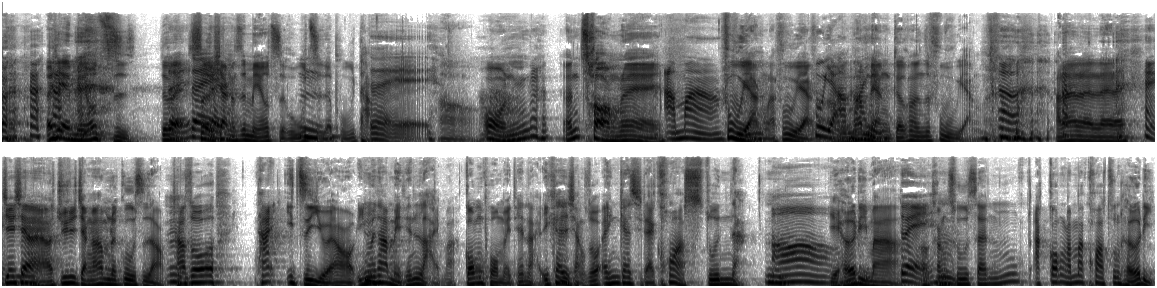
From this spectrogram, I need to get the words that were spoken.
而且没有籽，对不对？色相是没有籽无籽的葡萄，对，哦哦，你很宠哎，阿妈富养了，富养，富养，他们两个算是富养了。好，来来来来，接下来啊，继续讲他们的故事啊。他说。他一直以为哦，因为他每天来嘛，公婆每天来，一开始想说，哎，应该是来跨孙呐，哦，也合理嘛，对，刚出生，阿公阿妈跨孙合理，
